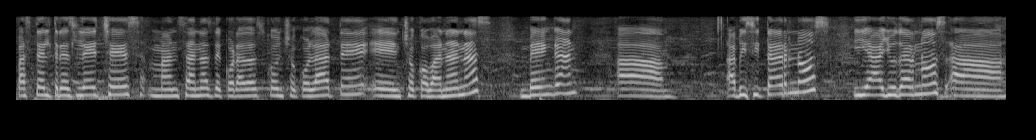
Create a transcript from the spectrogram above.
pastel tres leches, manzanas decoradas con chocolate, en chocobananas. Vengan a, a visitarnos y a ayudarnos a,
